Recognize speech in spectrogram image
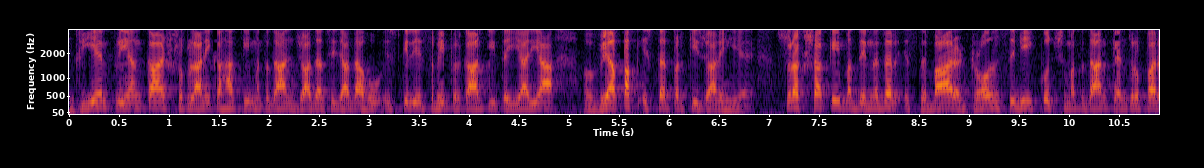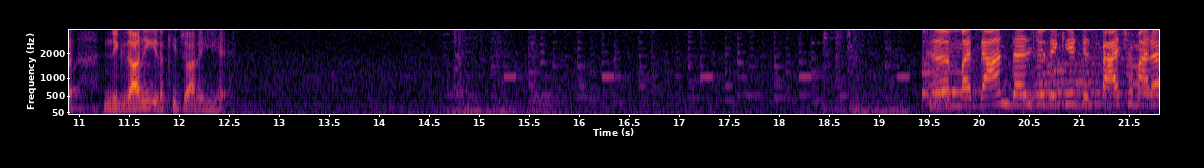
डीएम प्रियंका शुक्ला ने कहा कि मतदान ज़्यादा से ज़्यादा हो, इसके लिए सभी प्रकार की तैयारियाँ व्यापक स्तर पर की जा रही है। सुरक्षा के मद्देनज़र इस बार ड्रोन से भी कुछ मतदान केंद्रों पर निगरानी रखी जा रही है। मतदान दल जो देखिए डिस्पैच हमारा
